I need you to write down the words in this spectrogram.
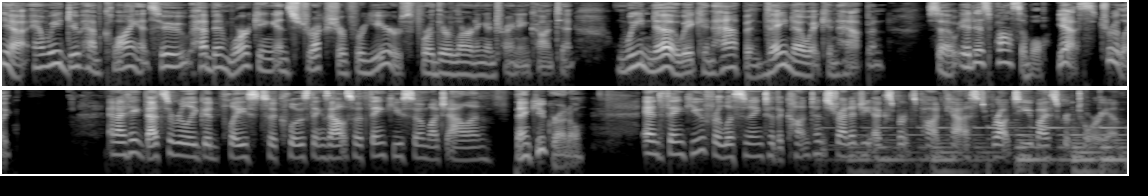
Yeah, and we do have clients who have been working in structure for years for their learning and training content. We know it can happen. They know it can happen. So it is possible. Yes, truly. And I think that's a really good place to close things out. So thank you so much, Alan. Thank you, Gretyl. And thank you for listening to the Content Strategy Experts podcast brought to you by Scriptorium.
